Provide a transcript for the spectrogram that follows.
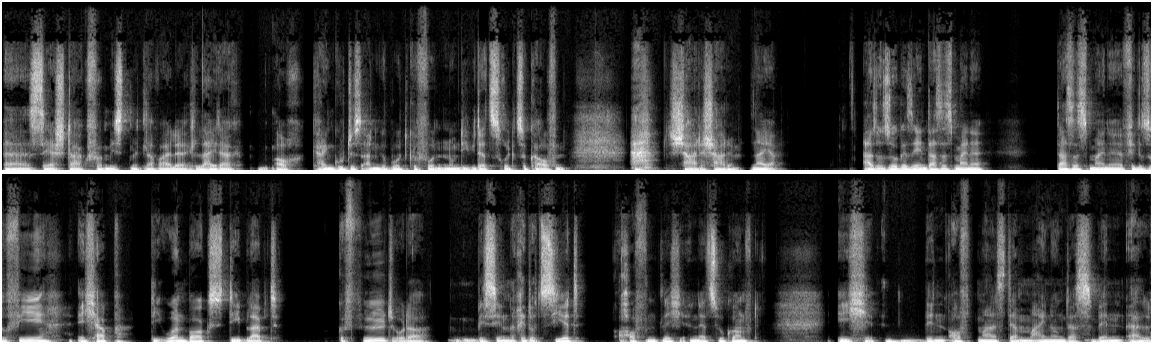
äh, sehr stark vermisst mittlerweile. Leider auch kein gutes Angebot gefunden, um die wieder zurückzukaufen. Ha, schade, schade. Naja, also so gesehen, das ist meine, das ist meine Philosophie. Ich habe die Uhrenbox, die bleibt gefüllt oder ein bisschen reduziert, hoffentlich in der Zukunft. Ich bin oftmals der Meinung, dass wenn, äh,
